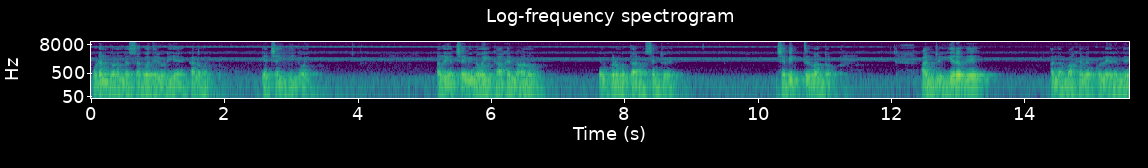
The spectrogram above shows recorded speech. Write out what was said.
உடன் பிறந்த சகோதரியுடைய கணவன் எச்ஐவி நோய். அந்த எச்ஐவி நோய்க்காக நானும் என் குடும்பத்தாரும் சென்று ஜெபித்து வந்தோம். அன்று இரவே அந்த மகனுக்குள்ளே இருந்து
